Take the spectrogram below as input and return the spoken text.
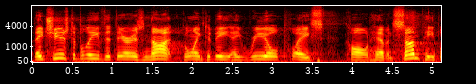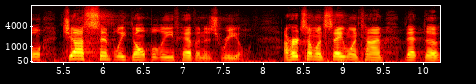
They choose to believe that there is not going to be a real place called heaven. Some people just simply don't believe heaven is real. I heard someone say one time that the,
